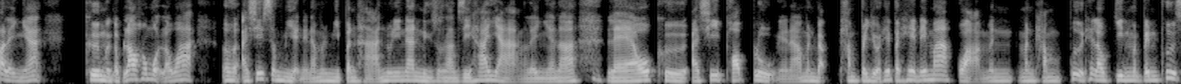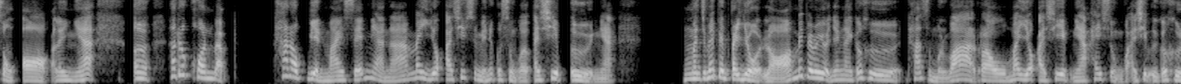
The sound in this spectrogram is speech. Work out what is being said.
อะไรเงี้ย คือเหมือนกับเล่าทั้งหมดแล้วว่าเอออาชีพเสมียนเนี่ยนะมันมีปัญหานู่นนี่นั่นหนึ่งสองสามสี่ห้าอย่างอะไรเงี้ยนะแล้วคืออาชีพเพาะปลูกเนี่ยนะมันแบบทำประโยชน์ให้ประเทศได้มากกว่า มันมันทำพืชให้เรากินมันเป็นพืชส่งออกอะไรเงี้ยเออถ้าทุกคนแบบถ้าเราเปลี่ยน mindset เนี่ยนะไม่ยกอาชีพเสมียนให้สูงกว่าอาชีพอื่นเนี่ยมันจะไม่เป็นประโยชน์หรอ ไม่เป็นประโยชน์ยังไงก็คือ ถ้าสมมติว่าเราไม่ยกอาชีพเนี้ยให้สูงกว่าอาชีพอื่นก็คือ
